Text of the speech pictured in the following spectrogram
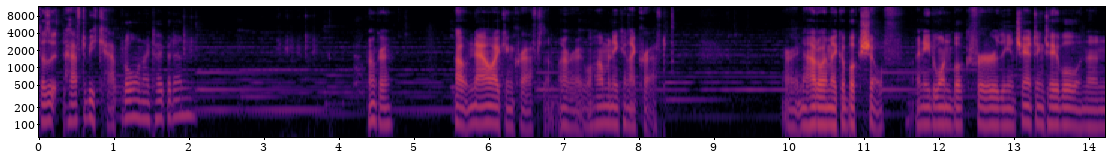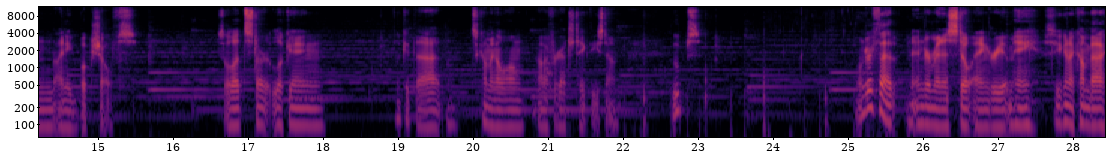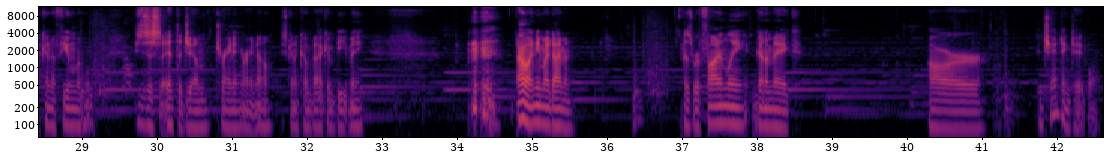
Does it have to be capital when I type it in? Okay. Oh, now I can craft them. Alright, well how many can I craft? Alright, now how do I make a bookshelf? I need one book for the enchanting table, and then I need bookshelves. So let's start looking... Look at that. It's coming along. Oh, I forgot to take these down. Oops. wonder if that Enderman is still angry at me. Is he gonna come back in a few? He's just at the gym training right now. He's gonna come back and beat me. oh, I need my diamond. Because we're finally gonna make our enchanting table.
